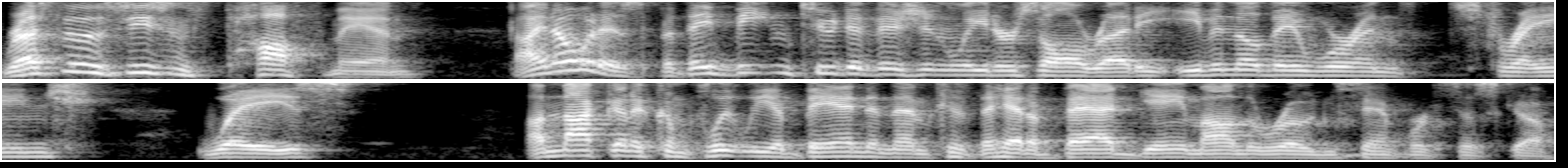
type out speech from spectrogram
Rest of the season's tough, man. I know it is, but they've beaten two division leaders already, even though they were in strange ways. I'm not going to completely abandon them because they had a bad game on the road in San Francisco.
